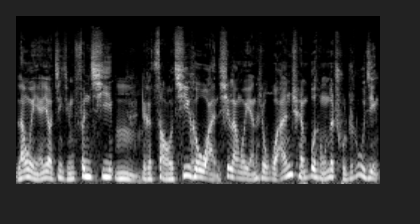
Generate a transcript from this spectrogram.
阑尾炎要进行分期。嗯这个早期和晚期阑尾炎它是完全不同的处置路径。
